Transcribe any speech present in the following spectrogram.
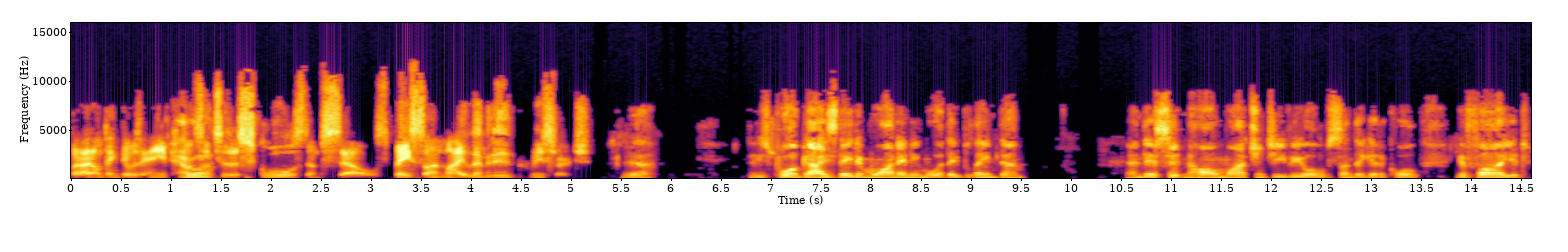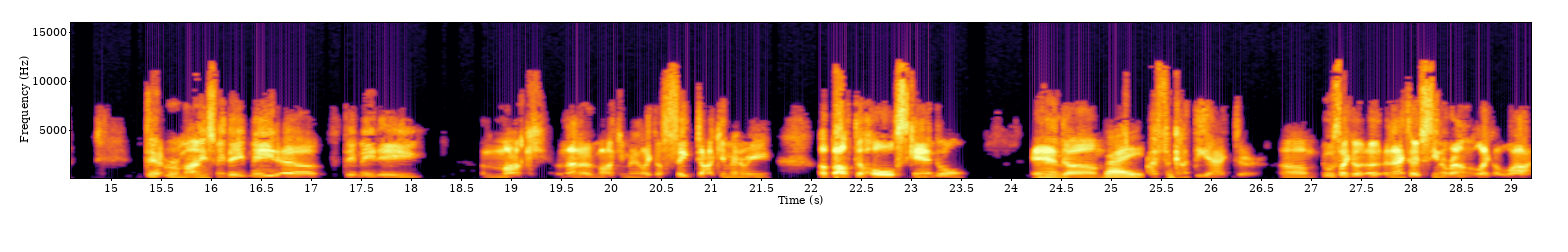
But I don't think there was any penalty Sure. to the schools themselves, based on my limited research. Yeah. These poor guys, they didn't want anymore. They blamed them. And they're sitting home watching TV. All of a sudden, they get a call. You're fired. That reminds me, they made a they made a, a mock not a mockumentary, like a fake documentary about the whole scandal, and um, Right. I forgot the actor. Um, it was like a, a- an actor I've seen around like a lot,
